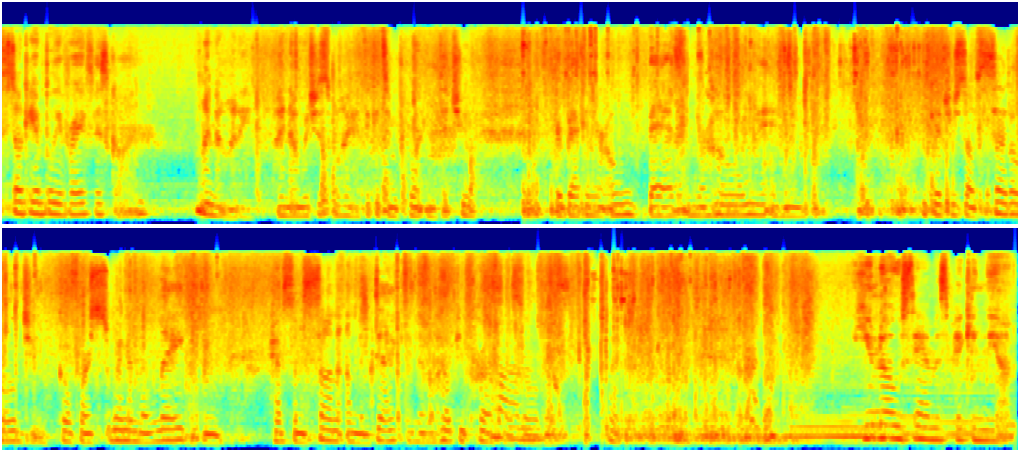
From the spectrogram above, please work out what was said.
still can't believe Rafe is gone. I know, honey. I know, which is why I think it's important that you you're back in your own bed in your home and you get yourself settled. You go for a swim in the lake. You have some sun on the deck, and it'll help you process Mom. all this. What? You know Sam is picking me up.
